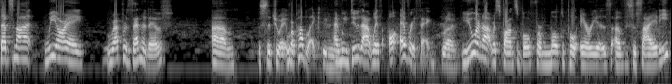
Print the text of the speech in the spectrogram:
That's not. We are a representative, um, situa- republic, Mm-hmm. and we do that with all, everything. Right. You are not responsible for multiple areas of society.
